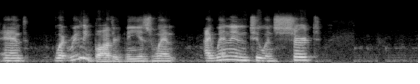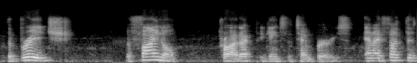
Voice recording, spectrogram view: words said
And what really bothered me is when I went in to insert the bridge, the final product against the temporaries. And I thought the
